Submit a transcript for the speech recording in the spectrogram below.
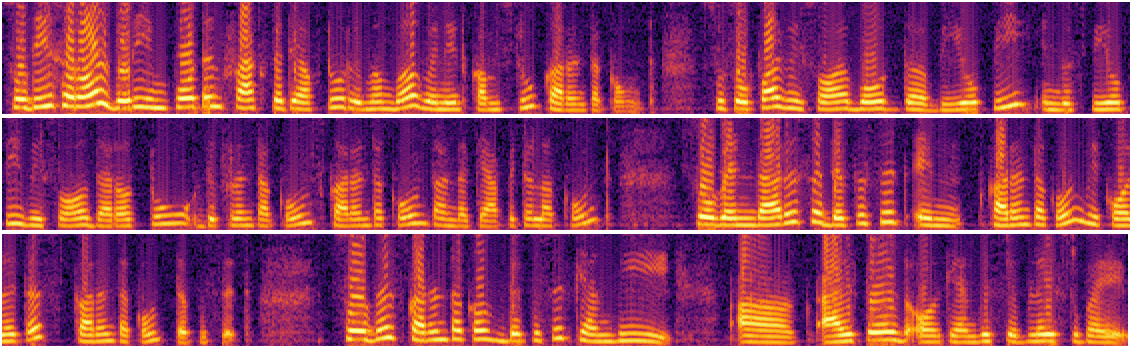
So these are all very important facts that you have to remember when it comes to current account. So so far we saw about the BOP. In this BOP we saw there are two different accounts current account and a capital account. So when there is a deficit in current account we call it as current account deficit. So this current account deficit can be uh, altered or can be stabilized by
